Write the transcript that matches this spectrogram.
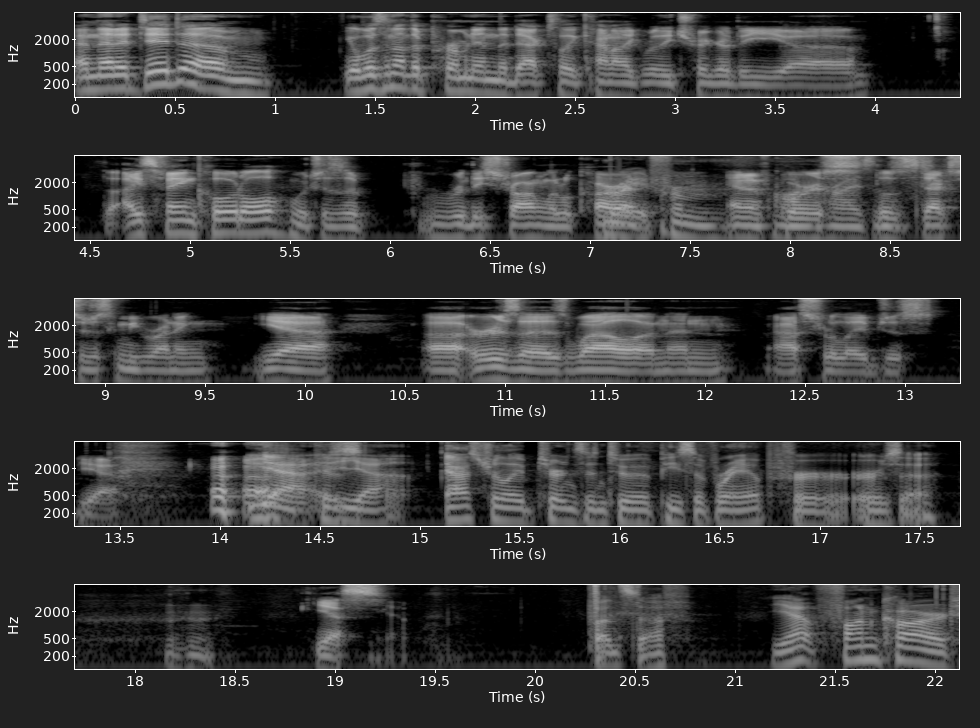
And then it did. Um, it was another permanent in the deck to like kind of like really trigger the uh, the Icefang Coatl, which is a really strong little card. Right from and of course, Horizons. those decks are just gonna be running. Yeah, uh, Urza as well, and then Astrolabe just yeah. Yeah, 'cause- yeah. Astrolabe turns into a piece of ramp for Urza. yes, Fun stuff. Yeah, fun card.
